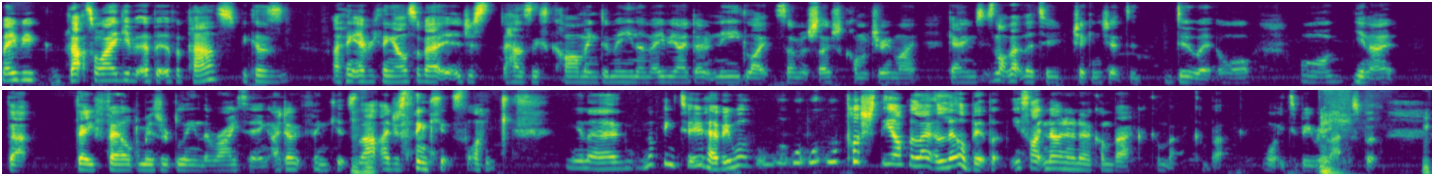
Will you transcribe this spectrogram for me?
maybe that's why I give it a bit of a pass because I think everything else about it, it just has this calming demeanor. Maybe I don't need like so much social commentary in my games. It's not that they're too chicken shit to do it, or or you know that they failed miserably in the writing. I don't think it's that. I just think it's like you know nothing too heavy. We'll we'll, we'll, push the envelope a little bit, but it's like no no no come back come back come back. I want you to be relaxed, but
